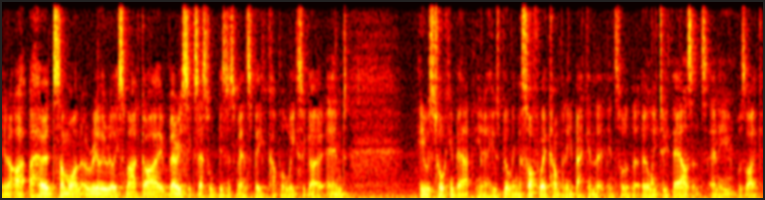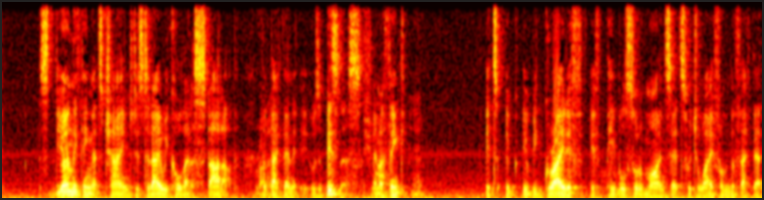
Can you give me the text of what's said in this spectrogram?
You know, I, I heard someone, a really, really smart guy, very successful businessman, speak a couple of weeks ago, and he was talking about you know he was building a software company back in the in sort of the early 2000s and he was like the only thing that's changed is today we call that a startup Righto. but back then it, it was a business and i Sure. think Yeah. It's it would be great if if people's sort of mindset switch away from the fact that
